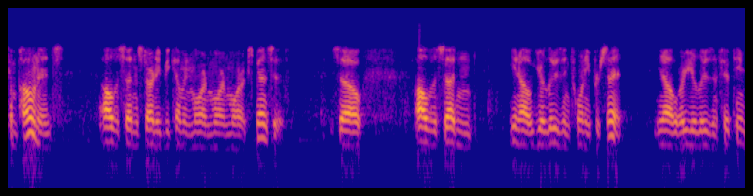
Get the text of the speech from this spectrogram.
components all of a sudden started becoming more and more and more expensive. So all of a sudden, you know, you're losing 20%, you know, or you're losing 15%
